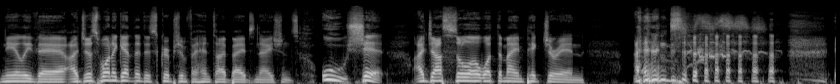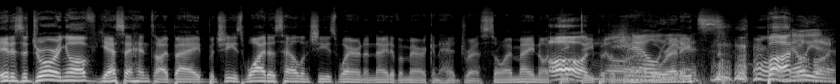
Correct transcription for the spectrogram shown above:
Nearly there. I just want to get the description for Hentai Babes Nations. Ooh, shit. I just saw what the main picture in. And it is a drawing of, yes, a hentai babe, but she is white as hell and she is wearing a Native American headdress. So I may not Oh, dig deeper no. than Hell already. yes. But Hell yeah.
